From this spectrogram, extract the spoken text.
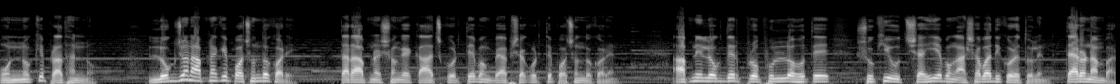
অন্যকে প্রাধান্য। লোকজন আপনাকে পছন্দ করে। তারা আপনার সঙ্গে কাজ করতে এবং ব্যবসা করতে পছন্দ করেন। আপনি লোকদের প্রফুল্ল হতে সুখী, উৎসাহী এবং আশাবাদী করে তোলেন। ১৩ নাম্বার,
